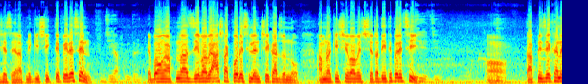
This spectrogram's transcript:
এসেছেন আপনি কি শিখতে পেরেছেন? জি আলহামদুলিল্লাহ। এবং আপনারা যেভাবে আশা করেছিলেন শেখার জন্য আমরা কি সেভাবে সেটা দিতে পেরেছি? জি জি। ও। তা আপনি যেখানে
